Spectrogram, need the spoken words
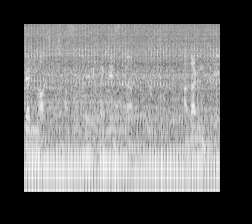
左回しにします。それで回転数が上がるんで、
